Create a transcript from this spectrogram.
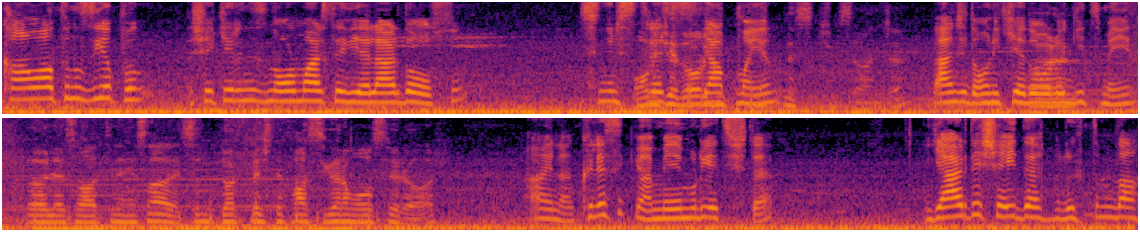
kahvaltınızı yapın. Şekeriniz normal seviyelerde olsun. Sinir 12'ye stres doğru yapmayın. Git, gitmesin kimse bence. Bence de 12'ye doğru Evet. gitmeyin. Öğle saatini hesap etsin. 4-5 defa sigara molası veriyorlar. Aynen. Klasik yani memuriyet işte. Yerde şeyde, rıhtımda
